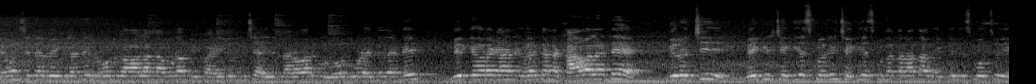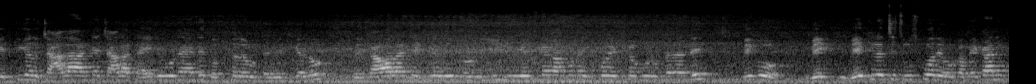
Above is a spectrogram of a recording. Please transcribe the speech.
సెవెన్ సీటర్ వెహికల్ అండి. లోన్ కావాలన్నా కూడా మీకు ఐదు నుంచి ఐదున్నర వరకు లోన్ కూడా అవుతుందండి. మీకు ఎవరికైనా ఎవరికైనా కావాలంటే మీరు వచ్చి వెహికల్ చెక్ చేసుకొని చెక్ చేసుకున్న తర్వాత వెహికల్ తీసుకోవచ్చు. ఎట్టికలు చాలా అంటే చాలా టైట్గా ఉన్నాయండి. దొక్కలు ఉంటాయి ఎట్టికలు మీరు కావాలంటే ఎట్టికలు ఈ ఎట్టిక కాకుండా ఇంకో ఎట్టిక కూడా ఉంటుందండి. మీకు వెహికల్ వెహికల్ వచ్చి చూసుకోవాలి ఒక మెకానిక్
